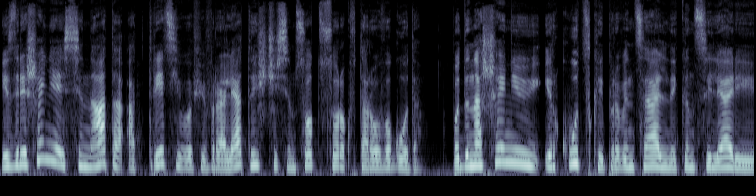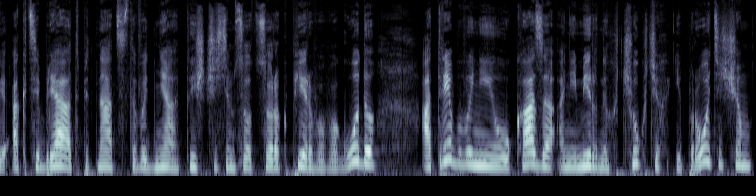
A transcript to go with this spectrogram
Из решения Сената от 3 февраля 1742 года. По доношению Иркутской провинциальной канцелярии октября от 15 дня 1741 года о требовании указа о немирных чукчах и протичам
